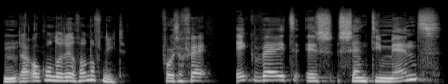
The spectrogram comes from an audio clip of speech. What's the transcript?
Hm. daar ook onderdeel van of niet? Voor zover ik weet is sentiment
